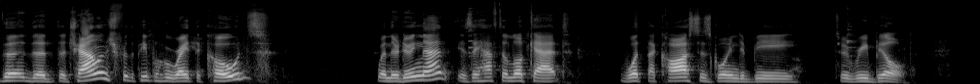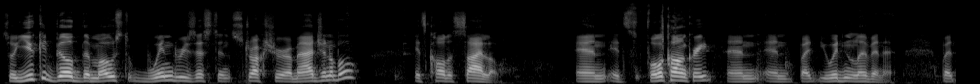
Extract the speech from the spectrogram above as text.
The, the, the challenge for the people who write the codes when they're doing that is they have to look at what the cost is going to be to rebuild. So you could build the most wind resistant structure imaginable. It's called a silo. And it's full of concrete and, and but you wouldn't live in it. But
